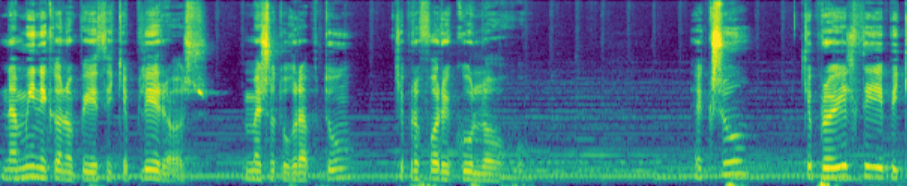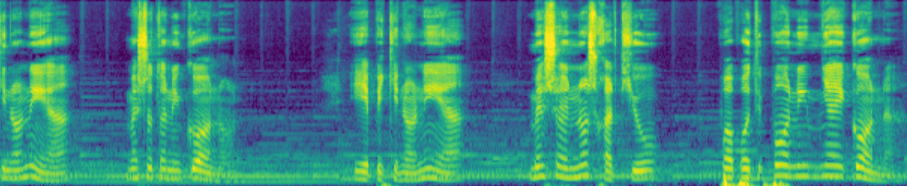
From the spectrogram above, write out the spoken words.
να μην ικανοποιήθηκε πλήρως μέσω του γραπτού και προφορικού λόγου. Εξού και προήλθε η επικοινωνία μέσω των εικόνων. Η επικοινωνία μέσω ενός χαρτιού που αποτυπώνει μια εικόνα.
